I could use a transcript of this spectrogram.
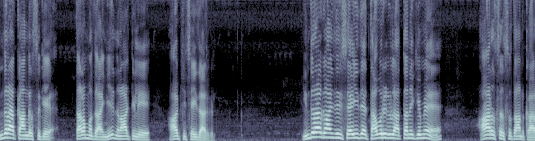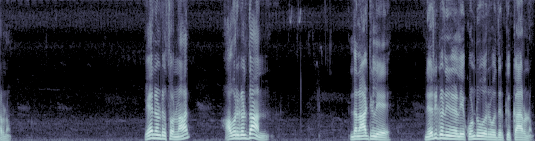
இந்திரா காங்கிரஸுக்கு தலைமை தாங்கி இந்த நாட்டிலே ஆட்சி செய்தார்கள். இந்திரா காந்தி செய்த தவறுகள் அத்தனைக்குமே ஆர்எஸ்எஸ் தான் காரணம். ஏனென்று சொன்னால் அவர்கள்தான் இந்த நாட்டிலே நெருக்கடி நிலையை கொண்டு வருவதற்கு காரணம்.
